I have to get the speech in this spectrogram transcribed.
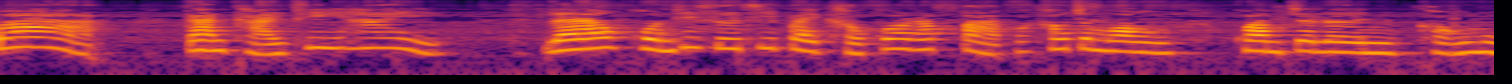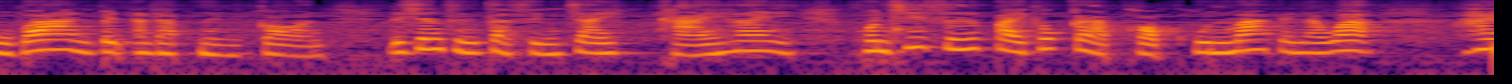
ว่าการขายที่ให้ แล้วคนที่ซื้อที่ไปเขาก็รับปากว่าเขาจะมองความเจริญของหมู่บ้านเป็นอันดับหนึ่งก่อน ดิฉันถึงตัดสินใจขายให้ คนที่ซื้อไปเขากราบขอบคุณมากเลยนะว่าให้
